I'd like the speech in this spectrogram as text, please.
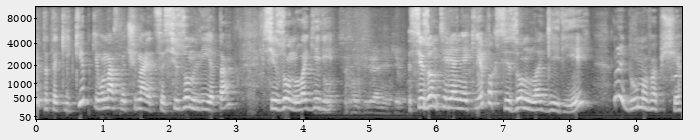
Это такие кепки. У нас начинается сезон лета, сезон лагерей. Сезон теряния кепок. Сезон теряния кепок, сезон лагерей. Ну и дома вообще.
